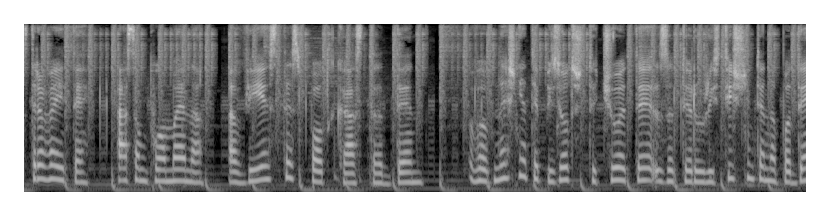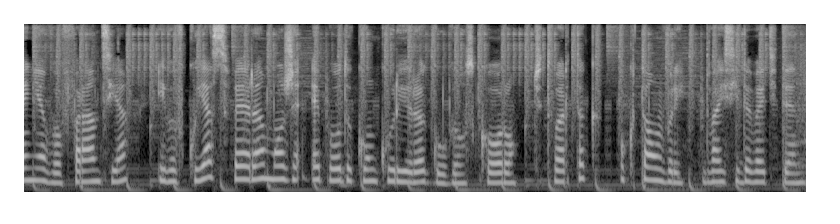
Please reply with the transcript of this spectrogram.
Здравейте, аз съм Пламена, а вие сте с подкаста ДЕН. В днешният епизод ще чуете за терористичните нападения във Франция и в коя сфера може Apple да конкурира Google скоро. Четвъртък, октомври, 29 ден.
